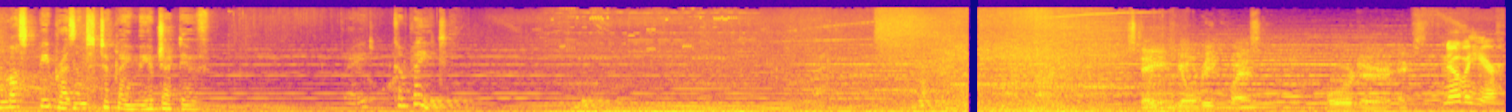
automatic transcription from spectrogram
must be present to claim the objective. Upgrade complete. State your request. Order ex... Nova here.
